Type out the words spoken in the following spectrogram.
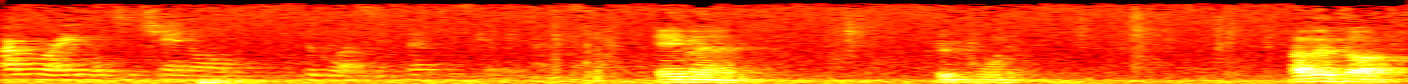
are more able to channel the blessings that He's giving us. Amen. Good point. Other thoughts?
